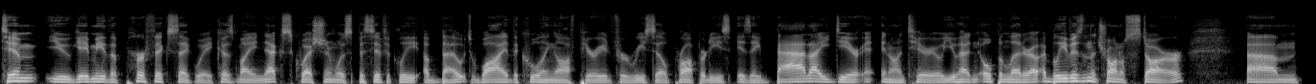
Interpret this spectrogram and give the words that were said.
Tim, you gave me the perfect segue because my next question was specifically about why the cooling off period for resale properties is a bad idea in Ontario. You had an open letter, I believe, is in the Toronto Star. Um,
